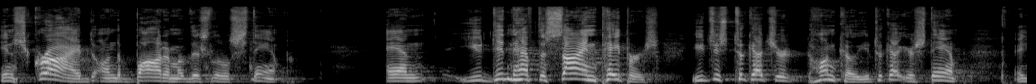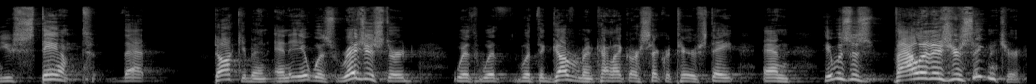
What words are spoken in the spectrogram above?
inscribed on the bottom of this little stamp. And you didn't have to sign papers. You just took out your hanko, you took out your stamp, and you stamped that document, and it was registered with, with, with the government, kind of like our Secretary of State, and it was as valid as your signature.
